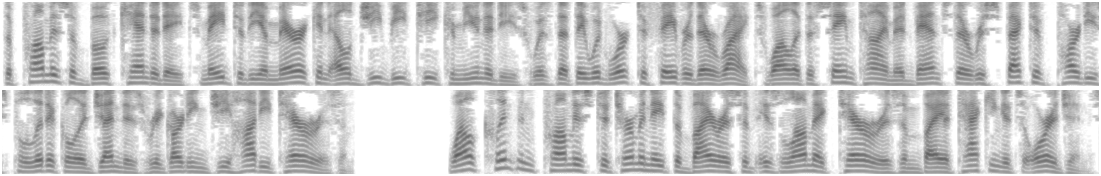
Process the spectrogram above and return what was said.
The promise of both candidates made to the American LGBT communities was that they would work to favor their rights while at the same time advance their respective parties' political agendas regarding jihadi terrorism. While Clinton promised to terminate the virus of Islamic terrorism by attacking its origins,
